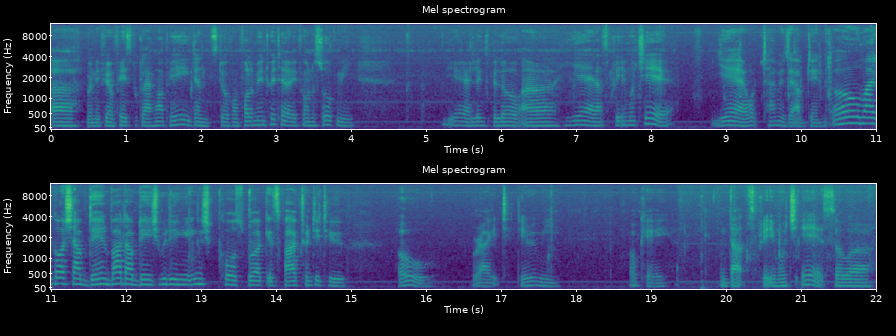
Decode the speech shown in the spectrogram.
Uh and if you're on facebook like my page and stuff and follow me on twitter if you want to stalk me. Yeah links below. Uh yeah that's pretty much it. Yeah what time is it abdin oh my gosh abdin bad abdin should be doing english coursework. It's 522 oh right dear me. Okay and that's pretty much it. So uh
